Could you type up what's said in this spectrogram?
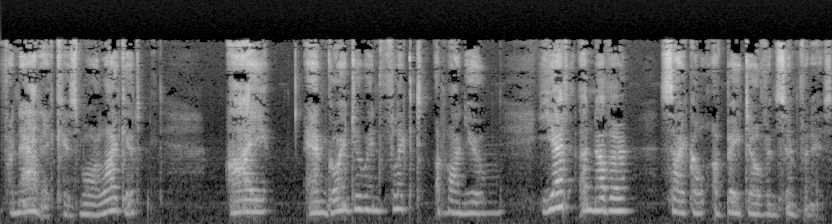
fanatic is more like it, I am going to inflict upon you yet another cycle of Beethoven symphonies.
